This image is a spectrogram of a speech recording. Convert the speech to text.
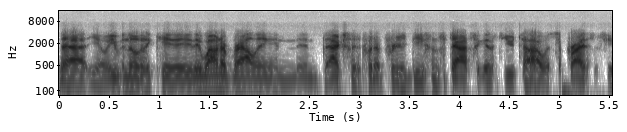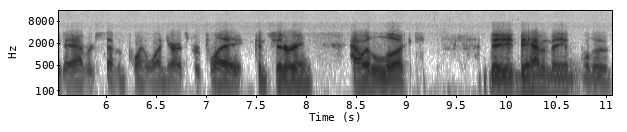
that you know even though they they wound up rallying and, and actually put up pretty decent stats against Utah, I was surprised to see they averaged 7.1 yards per play considering how it looked. They they haven't been able to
